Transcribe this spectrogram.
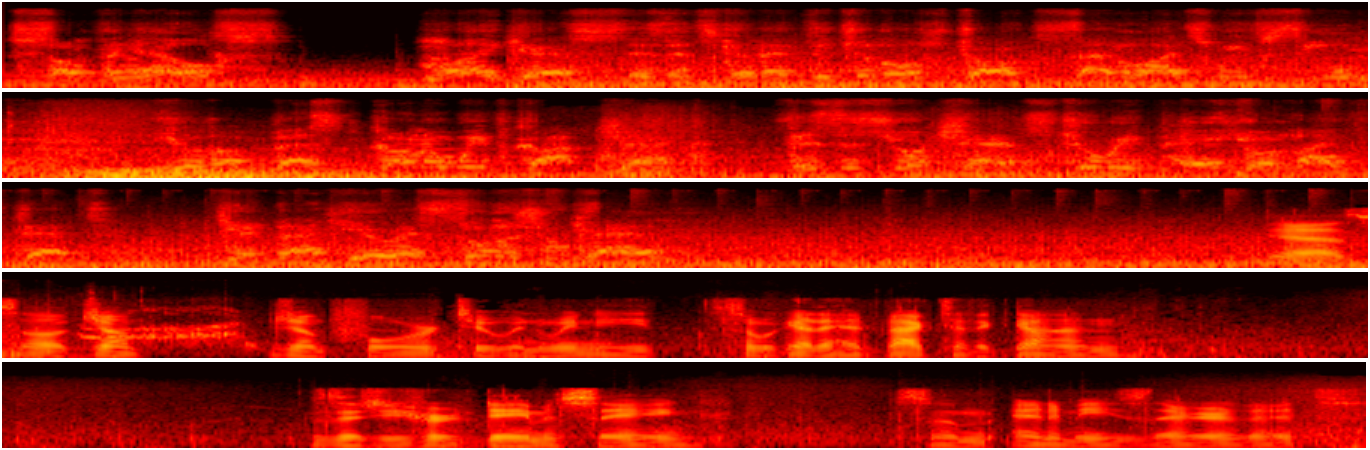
something else. My guess is it's connected to those dark satellites we've seen. You're the best gunner we've got, Jak. This is your chance to repay your life debt. Get back here as soon as you can. Yeah, so jump jump forward to when we need. So we gotta head back to the gun. Because as you heard Damas saying, some enemies there that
